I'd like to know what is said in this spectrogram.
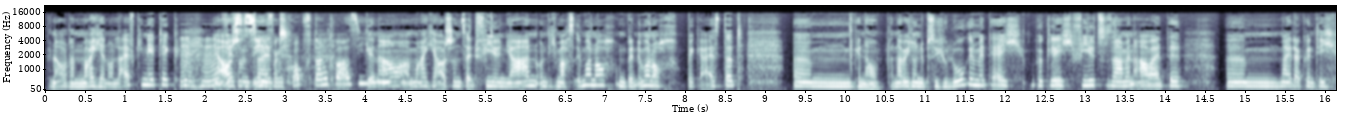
Genau, dann mache ich ja noch Live-Kinetik. Mhm, ja, auch das schon ist seit, den Kopf dann quasi. Genau, mache ich ja auch schon seit vielen Jahren und ich mache es immer noch und bin immer noch begeistert. Ähm, genau, dann habe ich noch eine Psychologin, mit der ich wirklich viel zusammenarbeite. Ähm, Mai, da könnte ich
